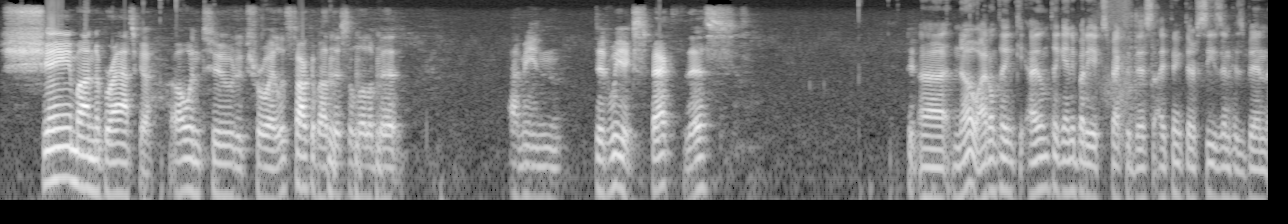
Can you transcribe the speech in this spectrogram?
Shame on Nebraska. 0 2 to Troy. Let's talk about this a little bit. I mean, did we expect this? Uh, no, I don't think. I don't think anybody expected this. I think their season has been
